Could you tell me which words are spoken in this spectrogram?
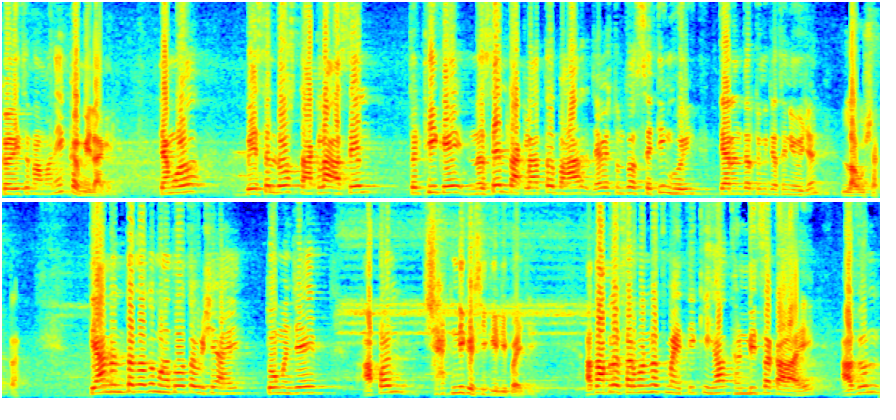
कळीचं प्रमाण हे कमी लागेल. त्यामुळं बेसल डोस टाकला असेल तर ठीक आहे नसेल टाकला तर बहार ज्यावेळेस तुमचा सेटिंग होईल त्यानंतर तुम्ही त्याचं नियोजन लावू शकता. त्यानंतरचा जो महत्त्वाचा विषय आहे तो म्हणजे आपण छाटणी कशी केली पाहिजे. आता आपल्या सर्वांनाच माहिती आहे की हा थंडीचा काळ आहे. अजून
